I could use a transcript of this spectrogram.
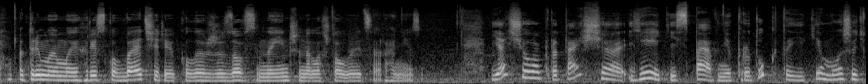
Отримуємо їх різко ввечері, коли вже зовсім на інше налаштовується організм. Я чула про те, що є якісь певні продукти, які можуть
